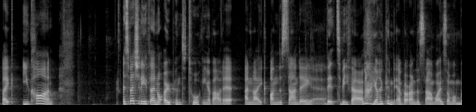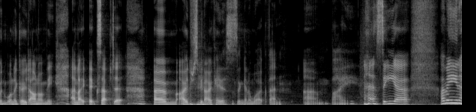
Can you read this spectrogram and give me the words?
Like, you can't, especially if they're not open to talking about it and like understanding. Yeah. But to be fair, like, I couldn't ever understand why someone wouldn't want to go down on me and like accept it. Um, I'd just be like, okay, this isn't gonna work then. Um, bye. See ya. I mean,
